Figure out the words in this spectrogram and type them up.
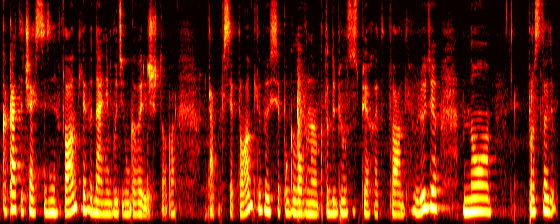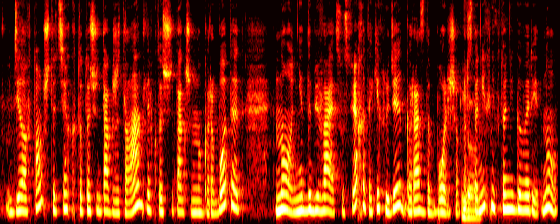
какая-то часть из них талантливая, да, не будем говорить, что там все талантливые, все поголовно, кто добился успеха, это талантливые люди, но Просто дело в том, что тех, кто точно так же талантлив, кто точно так же много работает, но не добивается успеха, таких людей гораздо больше. Просто да. о них никто не говорит. Ну,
